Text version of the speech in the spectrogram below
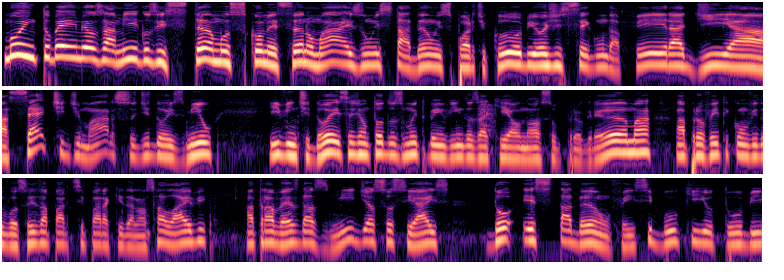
Muito bem, meus amigos, estamos começando mais um Estadão Esporte Clube. Hoje, segunda-feira, dia 7 de março de 2022. Sejam todos muito bem-vindos aqui ao nosso programa. Aproveito e convido vocês a participar aqui da nossa live através das mídias sociais do Estadão, Facebook, YouTube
